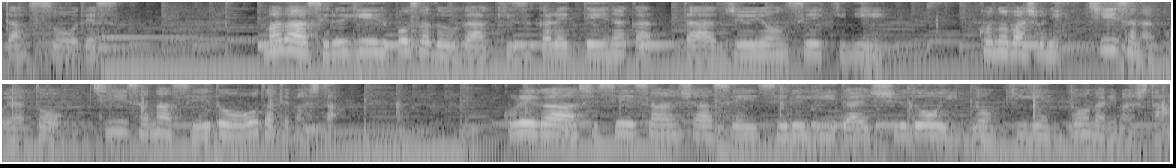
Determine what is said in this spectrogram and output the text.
たそうです。まだセルギエフ・ポサドが築かれていなかった14世紀にこの場所に小さな小屋と小さな聖堂を建てました。これが死生産者聖セルギー大修道院の起源となりました。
